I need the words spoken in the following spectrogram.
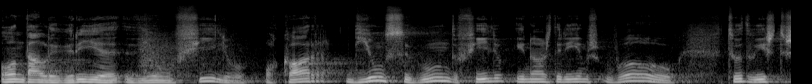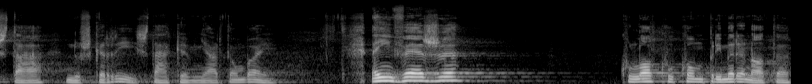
onde a alegria de um filho ocorre, de um segundo filho, e nós diríamos: Uou, wow, tudo isto está nos carris, está a caminhar tão bem. A inveja, coloco como primeira nota,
